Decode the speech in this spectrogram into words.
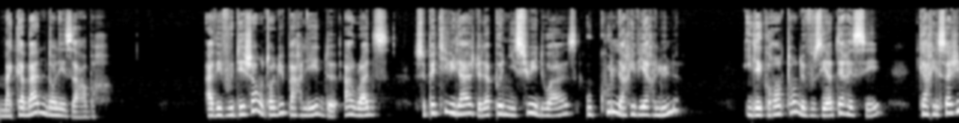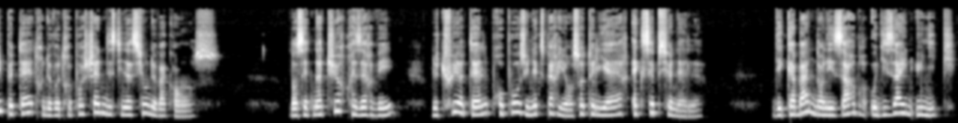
Ma cabane dans les arbres. Avez-vous déjà entendu parler de Harads, ce petit village de Laponie suédoise où coule la rivière Lul? Il est grand temps de vous y intéresser, car il s'agit peut-être de votre prochaine destination de vacances. Dans cette nature préservée, le Tree Hotel propose une expérience hôtelière exceptionnelle. Des cabanes dans les arbres au design unique,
